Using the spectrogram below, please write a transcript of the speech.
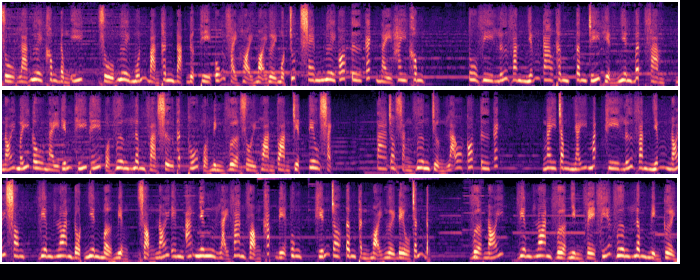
Dù là ngươi không đồng ý, dù ngươi muốn bản thân đạt được thì cũng phải hỏi mọi người một chút xem ngươi có tư cách này hay không. Tu vi Lữ Văn nhiễm cao thâm tâm trí hiển nhiên bất phàm, nói mấy câu này kiến khí thế của Vương Lâm và sự thất thố của mình vừa rồi hoàn toàn triệt tiêu sạch. Ta cho rằng Vương trưởng lão có tư cách ngay trong nháy mắt khi Lữ Văn Nhiễm nói xong, Viêm Loan đột nhiên mở miệng, giọng nói êm ái nhưng lại vang vọng khắp địa cung, khiến cho tâm thần mọi người đều chấn động. Vừa nói, Viêm Loan vừa nhìn về phía Vương Lâm mỉm cười.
